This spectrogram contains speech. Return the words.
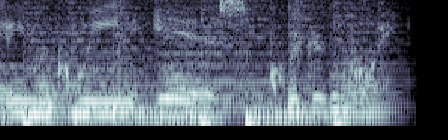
Lightning McQueen is quicker than quick.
